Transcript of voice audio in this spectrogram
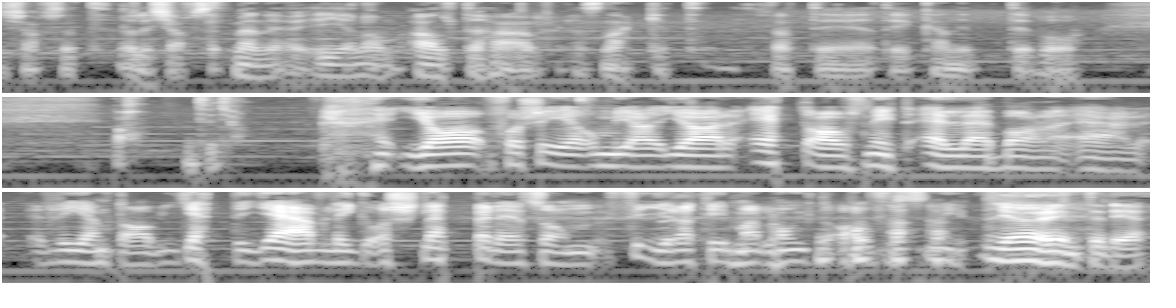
tjafset. Eller tjafset, men igenom allt det här snacket. För att det, det kan inte vara... Ja, inte vet jag. Jag får se om jag gör ett avsnitt eller bara är rent av jättejävlig och släpper det som fyra timmar långt avsnitt. Gör inte det.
